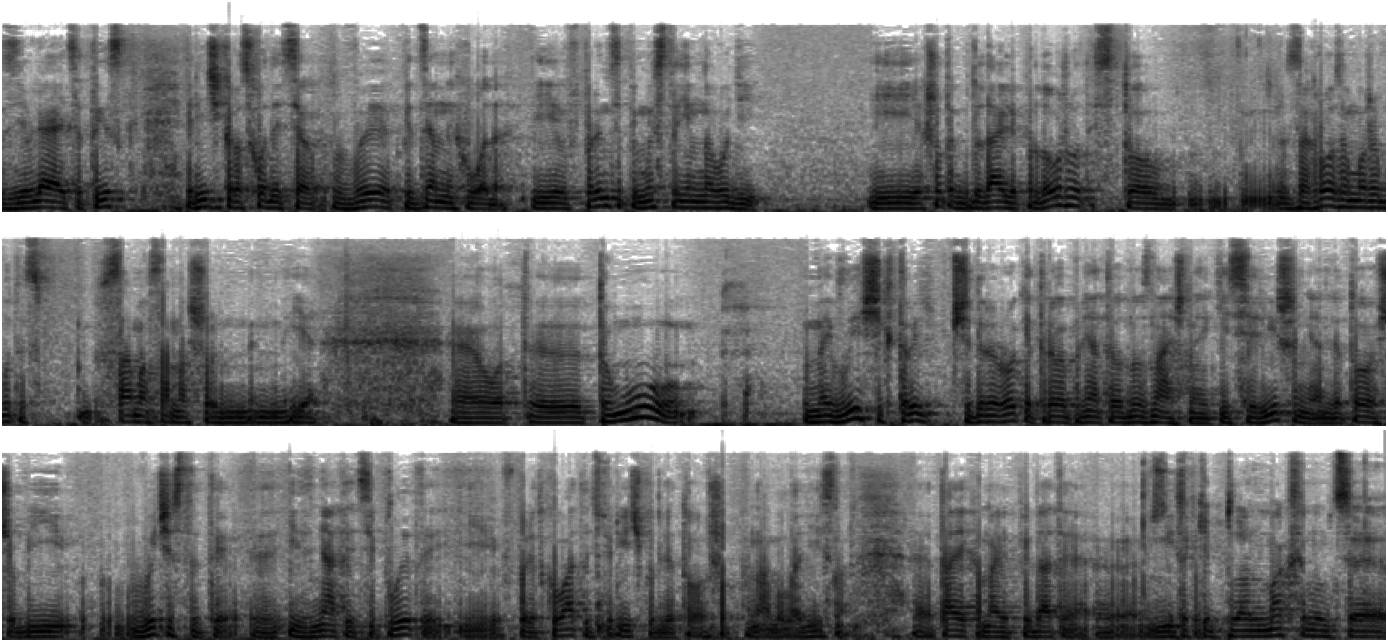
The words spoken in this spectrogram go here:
з'являється тиск, річка розходиться в підземних водах. І в принципі ми стоїмо на воді. І якщо так буде далі продовжуватись, то загроза може бути сама сама, що не є. Е, От е, тому в найближчих 3-4 роки треба прийняти однозначно якісь рішення для того, щоб її вичистити е, і зняти ці плити, і впорядкувати цю річку для того, щоб вона була дійсно та, яка має відповідати е, Все-таки план максимум це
